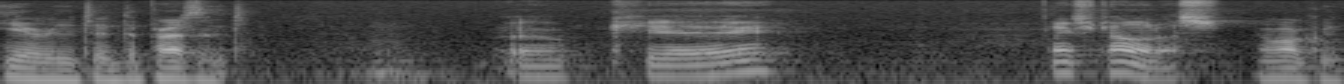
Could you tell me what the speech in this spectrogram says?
here into the present. Okay. Thanks for telling us. You're welcome.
